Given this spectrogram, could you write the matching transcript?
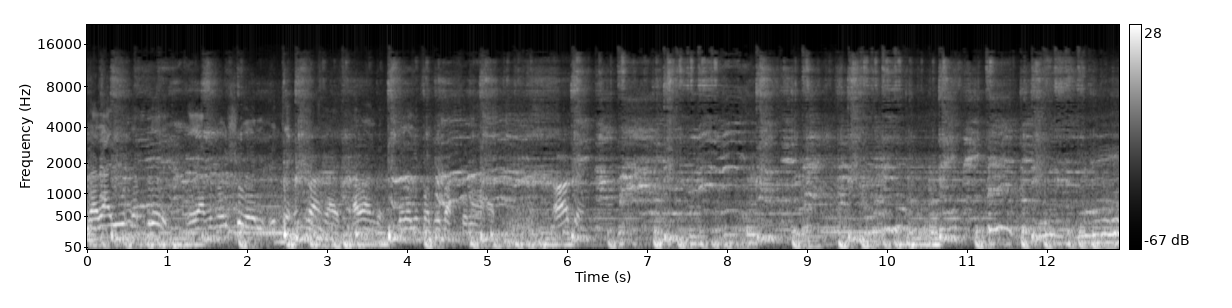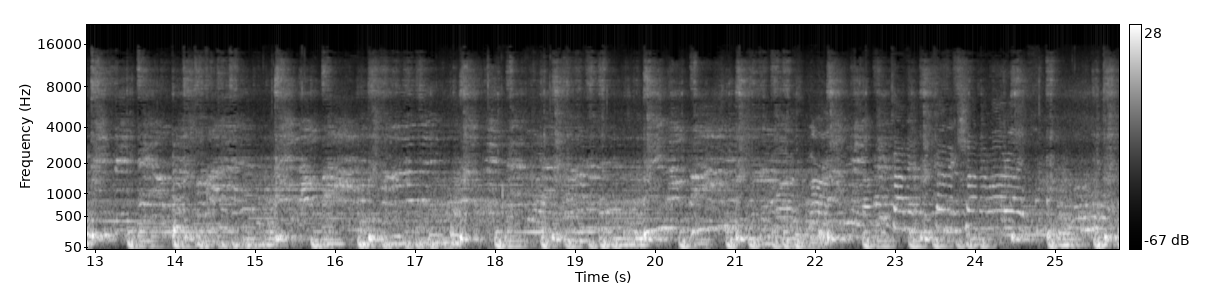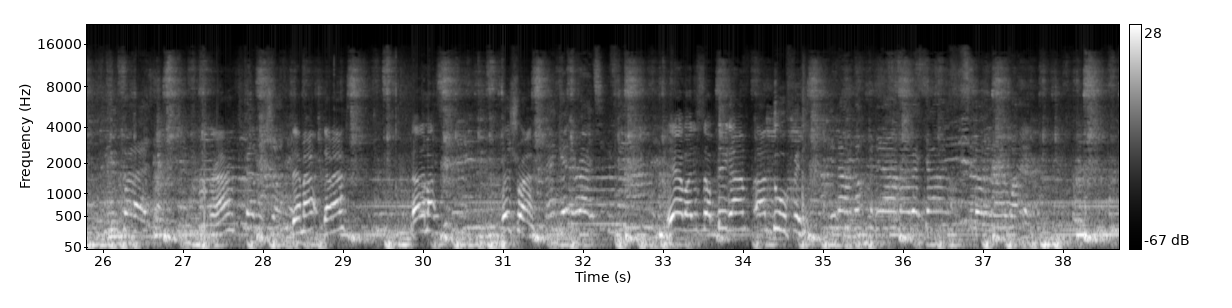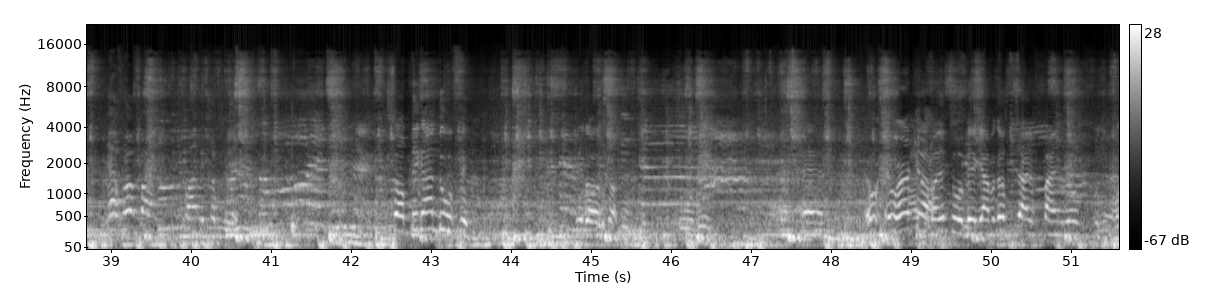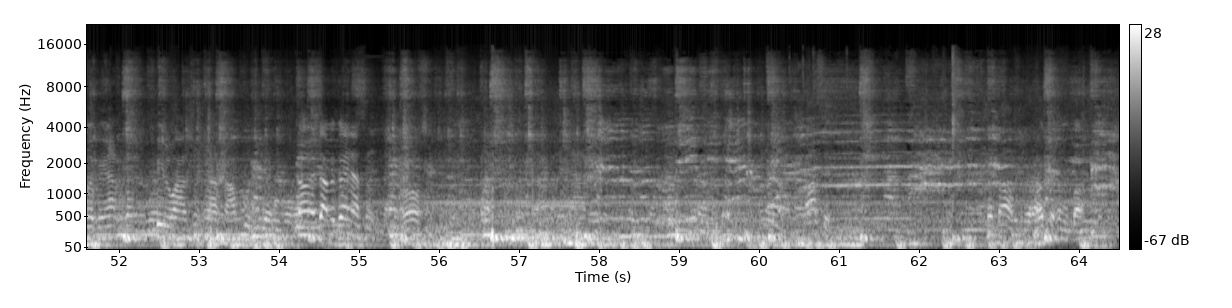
Like I used to play. They have to go show him the technique. Right. I want them. Then you put the box in our Okay. Connection. Them, them, eh? Them, eh? Which one? Then get it right. Yeah, but it's a big and, and doofy. You know, nothing in our man, we can sit down in our water. Yeah, for fight, one the club place. So big and doofy. Big old something. Too big. Uh, it, it working out, but it's too big. You have to go try to find room. Before we have to build one something else and put it there. No, it's not going to say. Oh. Set off, bro. I'll take them back.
